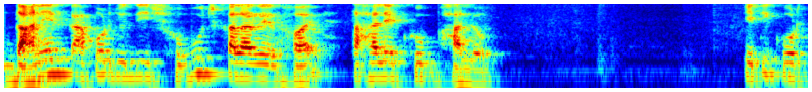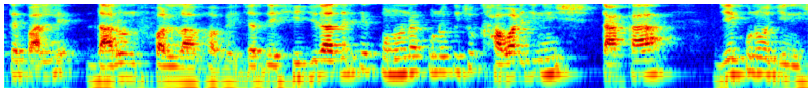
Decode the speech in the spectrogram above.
দানের কাপড় যদি সবুজ কালারের হয়, তাহলে খুব ভালো। এটি করতে পারলে দারুণ ফল লাভ হবে। যাতে হিজড়াদেরকে কোনো না কোনো কিছু খাবার জিনিস, টাকা, যে কোনো জিনিস,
